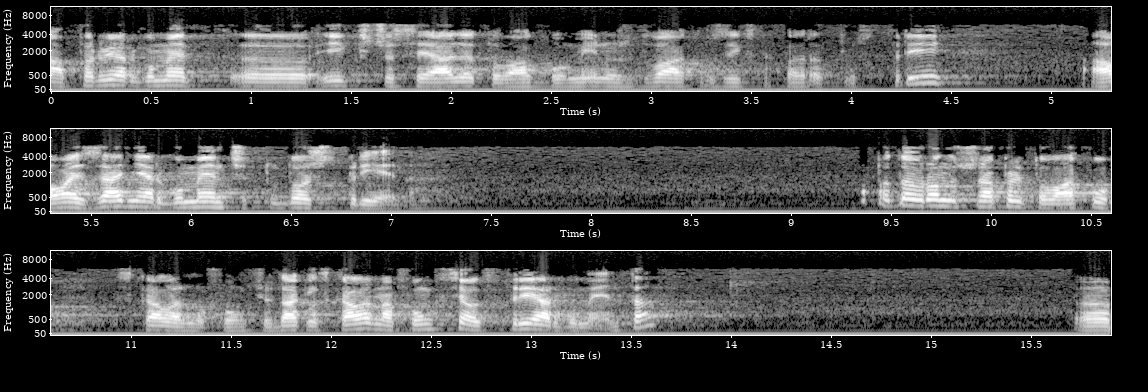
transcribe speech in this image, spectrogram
a prvi argument e, x će se javljati ovako minus 2 kroz x na kvadrat plus 3, a ovaj zadnji argument će tu doći s prijeda. Pa dobro, onda ću napraviti ovakvu skalarnu funkciju. Dakle, skalarna funkcija od tri argumenta. E,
